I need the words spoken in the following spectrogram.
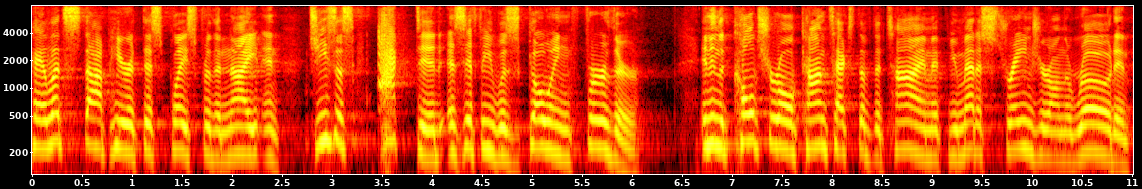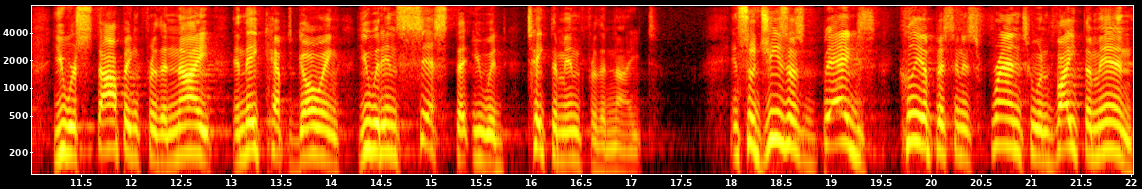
hey, let's stop here at this place for the night. And Jesus acted as if he was going further. And in the cultural context of the time, if you met a stranger on the road and you were stopping for the night and they kept going, you would insist that you would take them in for the night. And so Jesus begs Cleopas and his friend to invite them in,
